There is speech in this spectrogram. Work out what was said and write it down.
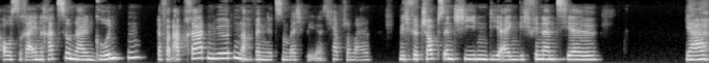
aus rein rationalen Gründen davon abraten würden, auch wenn jetzt zum Beispiel, also ich habe schon mal mich für Jobs entschieden, die eigentlich finanziell ja,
